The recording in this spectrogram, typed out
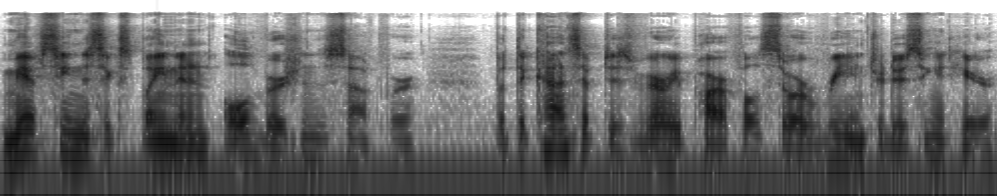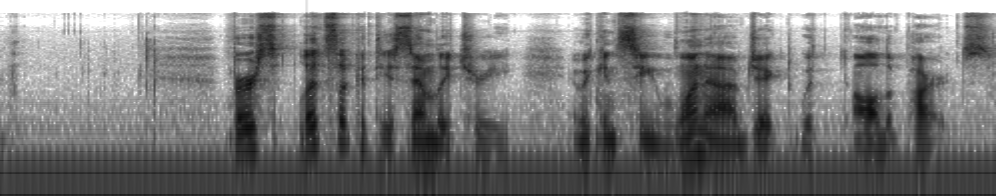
You may have seen this explained in an old version of the software, but the concept is very powerful so we're reintroducing it here. First, let's look at the assembly tree and we can see one object with all the parts.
